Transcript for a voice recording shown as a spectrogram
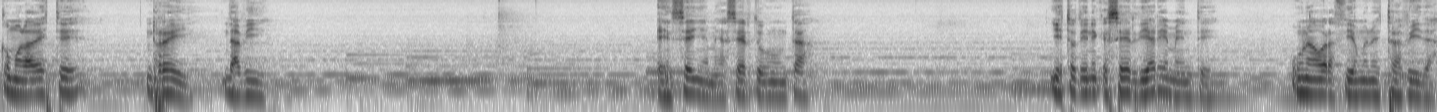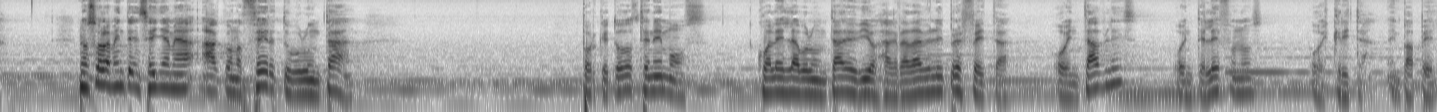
como la de este rey, David. enséñame a hacer tu voluntad. Y esto tiene que ser diariamente una oración en nuestras vidas. No solamente enséñame a, conocer tu voluntad, porque todos tenemos cuál es la voluntad de Dios agradable y perfecta, o en tablets, o en teléfonos, o escrita en papel.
